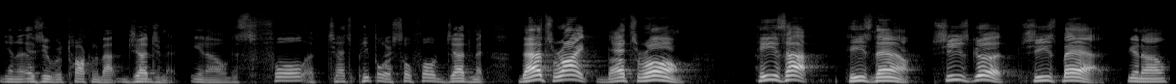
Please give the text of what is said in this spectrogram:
you know, as you were talking about judgment. You know, just full of judge. People are so full of judgment. That's right. That's wrong. He's up. He's down. She's good. She's bad. You know,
